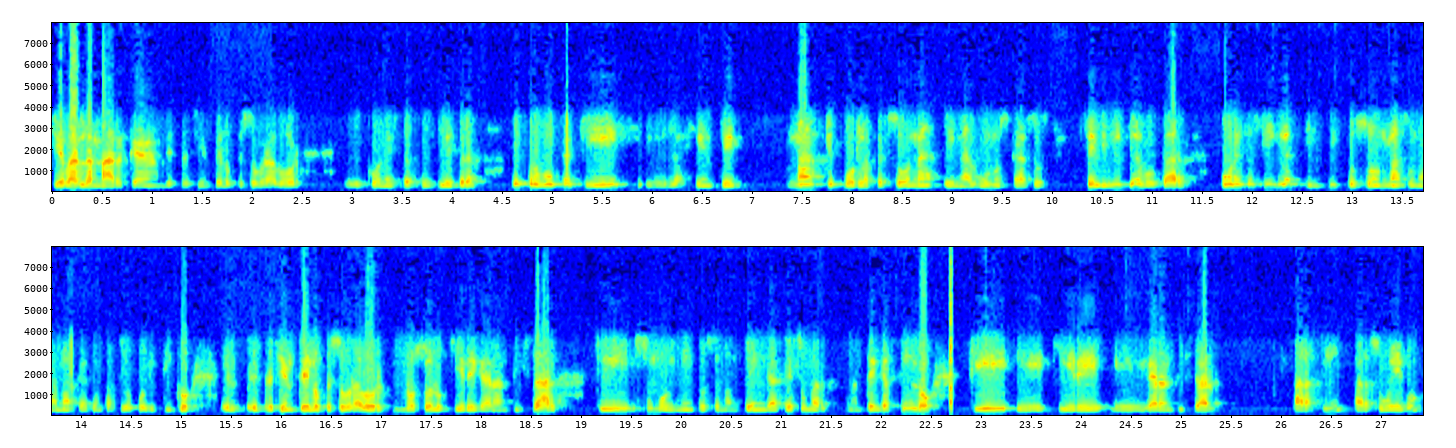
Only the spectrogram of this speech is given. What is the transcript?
llevar la marca del presidente López Obrador con estas tres letras, pues provoca que la gente, más que por la persona, en algunos casos, se limite a votar por esas siglas que, insisto, son más una marca que un partido político. El, presidente López Obrador no solo quiere garantizar que su movimiento se mantenga, que se mantenga, sino que eh, quiere eh, garantizar para sí, para su ego,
